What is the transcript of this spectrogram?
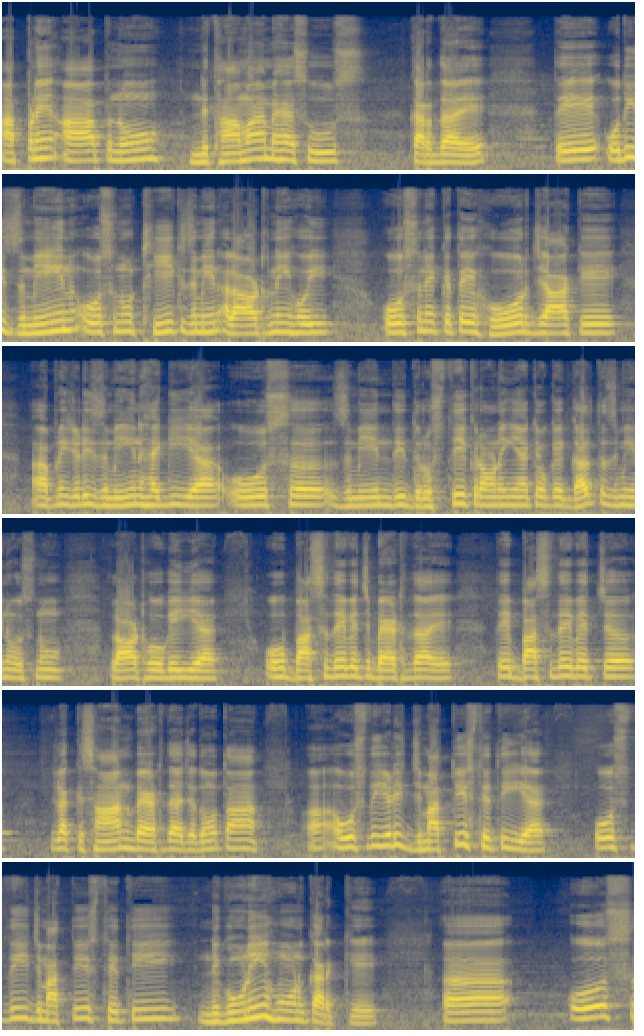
ਆਪਣੇ ਆਪ ਨੂੰ ਨਿਥਾਵਾਂ ਮਹਿਸੂਸ ਕਰਦਾ ਏ ਤੇ ਉਹਦੀ ਜ਼ਮੀਨ ਉਸ ਨੂੰ ਠੀਕ ਜ਼ਮੀਨ ਅਲਾਟ ਨਹੀਂ ਹੋਈ। ਉਸ ਨੇ ਕਿਤੇ ਹੋਰ ਜਾ ਕੇ ਆਪਣੀ ਜਿਹੜੀ ਜ਼ਮੀਨ ਹੈਗੀ ਆ, ਉਸ ਜ਼ਮੀਨ ਦੀ ਦਰੁਸਤੀ ਕਰਾਉਣੀ ਆ, ਕਿਉਂਕਿ ਗਲਤ ਜ਼ਮੀਨ ਉਸ ਨੂੰ ਅਲਾਟ ਹੋ ਗਈ ਹੈ ਉਹ ਬੱਸ ਦੇ ਵਿੱਚ ਬੈਠਦਾ ਏ ਤੇ ਬੱਸ ਦੇ ਵਿੱਚ ਜਿਹੜਾ ਕਿਸਾਨ ਬੈਠਦਾ ਜਦੋਂ ਤਾਂ ਉਸ ਦੀ ਜਿਹੜੀ ਜਮਾਤੀ ਸਥਿਤੀ ਹੈ ਉਸ ਦੀ ਜਮਾਤੀ ਸਥਿਤੀ ਨਿਗੂਣੀ ਹੋਣ ਕਰਕੇ ਉਸ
